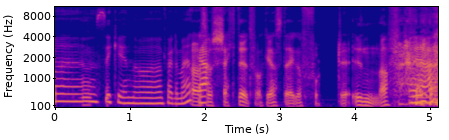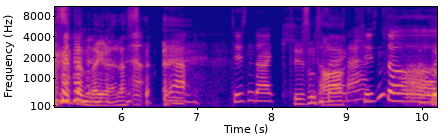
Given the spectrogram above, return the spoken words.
eh, stikke inn og følge med. Altså, Sjekk det ut, folkens. Det går fort eh, unna, for det er spennende greier. Altså. Ja. Tusen takk. Tusen takk. Tusen takk.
